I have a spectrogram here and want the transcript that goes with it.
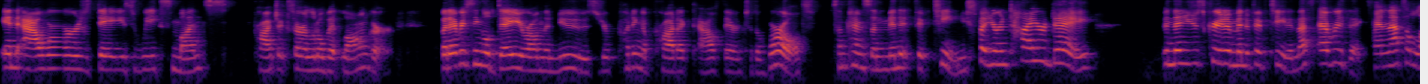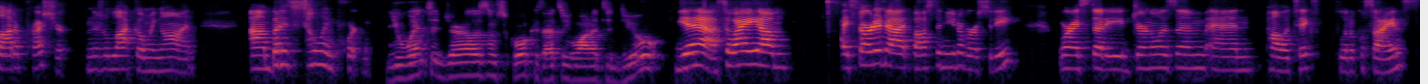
in hours, days, weeks, months. Projects are a little bit longer. But every single day you're on the news, you're putting a product out there into the world, sometimes a minute 15. You spent your entire day and then you just create a minute 15 and that's everything. And that's a lot of pressure and there's a lot going on. Um, but it's so important. You went to journalism school because that's what you wanted to do? Yeah. So I, um, I started at Boston University where I studied journalism and politics, political science.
